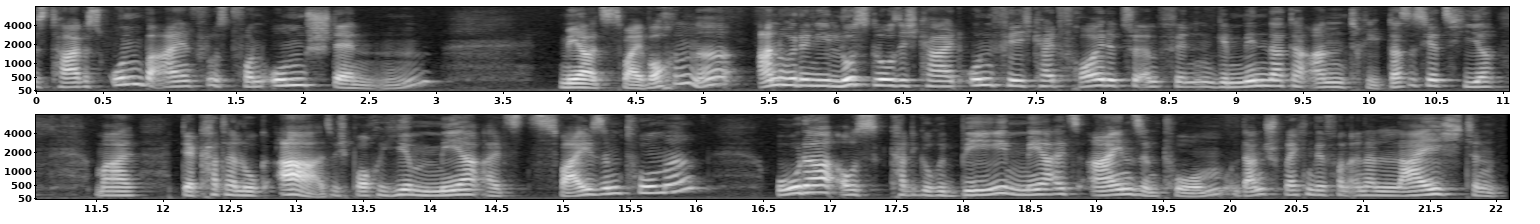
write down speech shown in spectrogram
des Tages unbeeinflusst von Umständen, mehr als zwei Wochen, ne? Anhedonie, Lustlosigkeit, Unfähigkeit, Freude zu empfinden, geminderter Antrieb. Das ist jetzt hier mal der Katalog A. Also ich brauche hier mehr als zwei Symptome oder aus Kategorie B mehr als ein Symptom. Und dann sprechen wir von einer leichten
